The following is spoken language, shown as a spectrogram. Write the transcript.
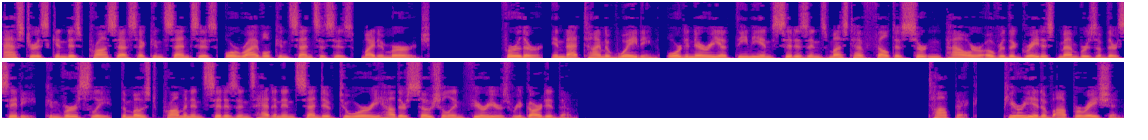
Asterisk in this process a consensus, or rival consensuses, might emerge. Further, in that time of waiting, ordinary Athenian citizens must have felt a certain power over the greatest members of their city. Conversely, the most prominent citizens had an incentive to worry how their social inferiors regarded them. Topic: Period of operation.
